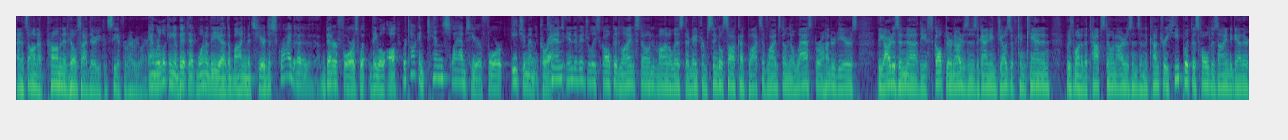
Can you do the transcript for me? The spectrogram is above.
and it's on a prominent hillside there. You can see it from everywhere. And we're looking a bit at one of the uh, the monuments here. Describe uh, better for us what they will all. We're talking 10 slabs here for each amendment, correct? 10 individually sculpted limestone monoliths. They're made from single saw cut blocks of limestone. They'll last for 100 years. The artisan, uh, the sculptor and artisan is a guy named Joseph Kincannon, who's one of the top stone artisans in the country. He put this whole design together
